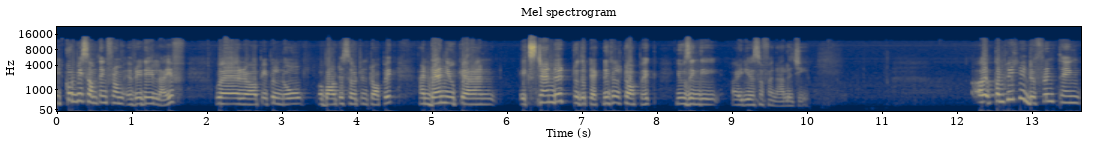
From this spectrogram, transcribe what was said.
it could be something from everyday life where uh, people know about a certain topic and then you can extend it to the technical topic using the ideas of analogy. A completely different thing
